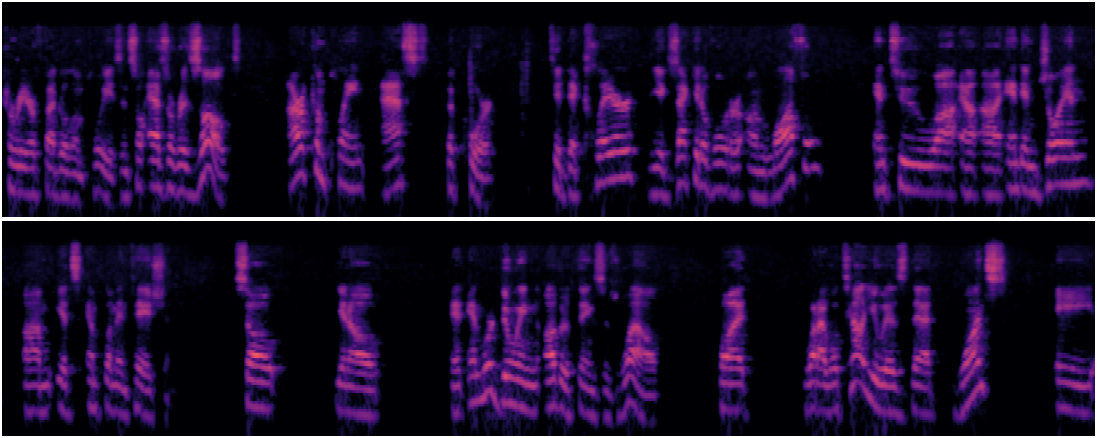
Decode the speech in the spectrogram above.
career federal employees. And so, as a result, our complaint asks the court to declare the executive order unlawful and to uh, uh, uh, and enjoin um, its implementation. So, you know, and, and we're doing other things as well. But what I will tell you is that once a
